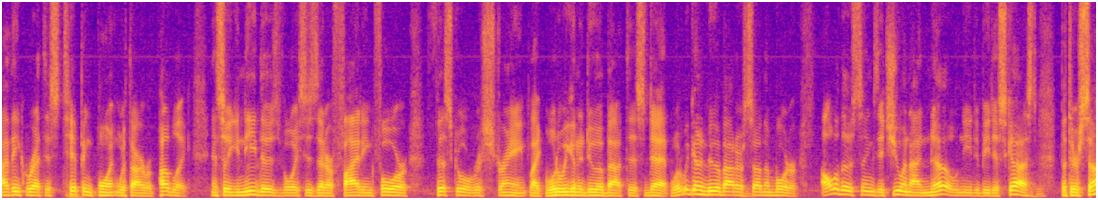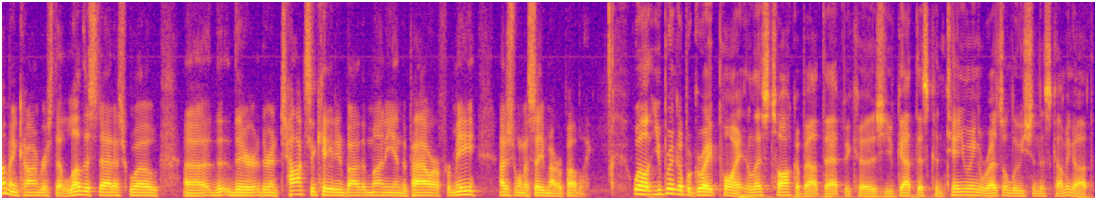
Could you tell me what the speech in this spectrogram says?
I think we're at this tipping point with our republic. And so you need those voices that are fighting for fiscal restraint, like what are we going to do about this debt? What are we going to do about our southern border? All of those things that you and I know need to be discussed. Mm-hmm. But there's some in Congress that love the status quo. Uh, they're they're intoxicated by the money and the power. For me, I just want to save my republic. Well, you bring up a great point, and let's talk about that because you've got this continuing resolution that's coming up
